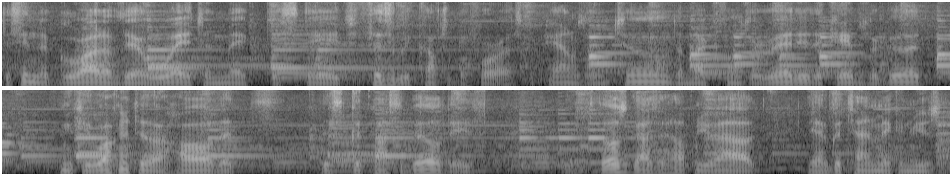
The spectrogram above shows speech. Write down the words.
they seem to go out of their way to make the stage physically comfortable for us. The piano's in tune, the microphones are ready, the cables are good. And if you walk into a hall that's this good possibilities, if those guys are helping you out, you have a good time making music.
